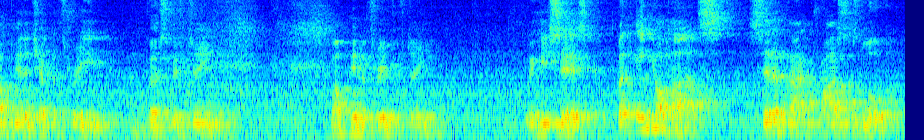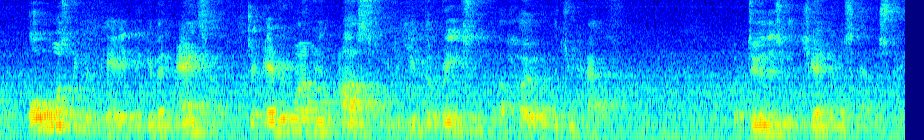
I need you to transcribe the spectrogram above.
1 Peter chapter 3 and verse 15. 1 Peter 3.15, where he says, But in your hearts set apart Christ as Lord. Always be prepared to give an answer to everyone who asks you to give the reason for the hope that you have. But do this with gentleness and respect.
